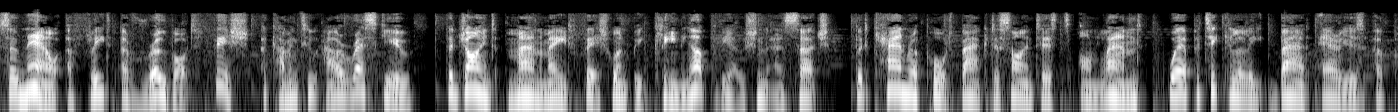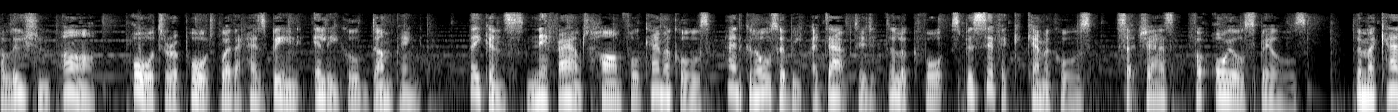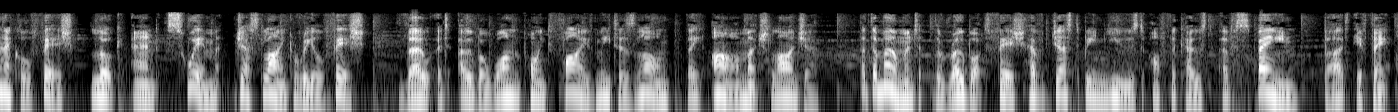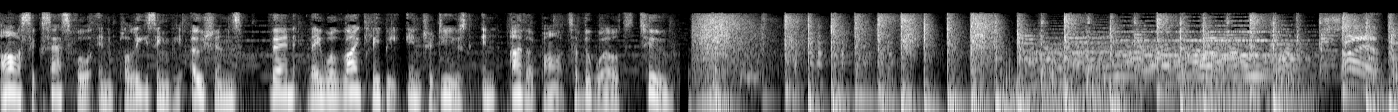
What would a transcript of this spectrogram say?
So now a fleet of robot fish are coming to our rescue. The giant man made fish won't be cleaning up the ocean as such, but can report back to scientists on land where particularly bad areas of pollution are or to report where there has been illegal dumping. They can sniff out harmful chemicals and can also be adapted to look for specific chemicals, such as for oil spills. The mechanical fish look and swim just like real fish, though at over 1.5 meters long they are much larger. At the moment, the robot fish have just been used off the coast of Spain, but if they are successful in policing the oceans, then they will likely be introduced in other parts of the world too. Science.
